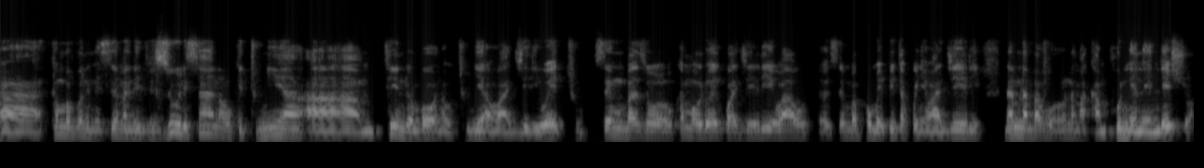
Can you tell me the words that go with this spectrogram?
uh, kama ambavyo nimesema ni vizuri sana ukitumia uh, mtindo ambao wanautumia waajiri wetu. Sehemu ambazo kama uliwahi kuajiriwa au eh, sehemu ambapo umepita kwenye waajiri namna ambavyo unaona makampuni yanaendeshwa.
